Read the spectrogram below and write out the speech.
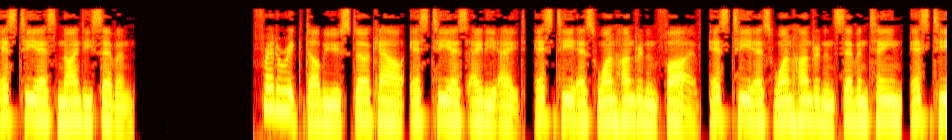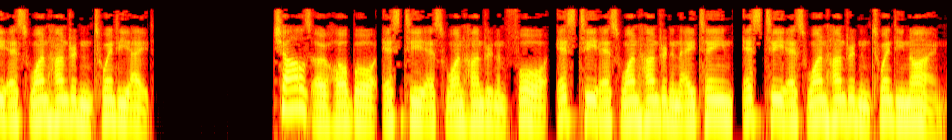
STS-97 Frederick W. Sturckow STS-88, STS-105, STS-117, STS-128 Charles O. Hobaugh STS-104, STS-118, STS-129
